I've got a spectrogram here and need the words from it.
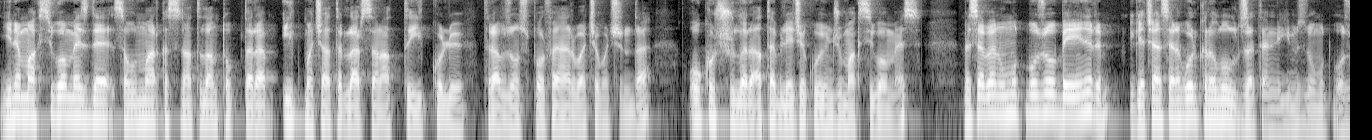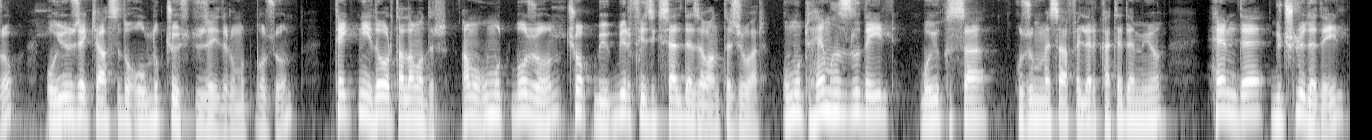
Yine Maxi Gomez de savunma arkasına atılan toplara ilk maçı hatırlarsan attığı ilk golü Trabzonspor Fenerbahçe maçında. O koşulları atabilecek oyuncu Maxi Gomez. Mesela ben Umut Bozok'u beğenirim. Geçen sene gol kralı oldu zaten ligimizde Umut Bozok. Oyun zekası da oldukça üst düzeydir Umut Bozok'un. Tekniği de ortalamadır. Ama Umut Bozok'un çok büyük bir fiziksel dezavantajı var. Umut hem hızlı değil, boyu kısa, uzun mesafeleri kat edemiyor. Hem de güçlü de değil.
